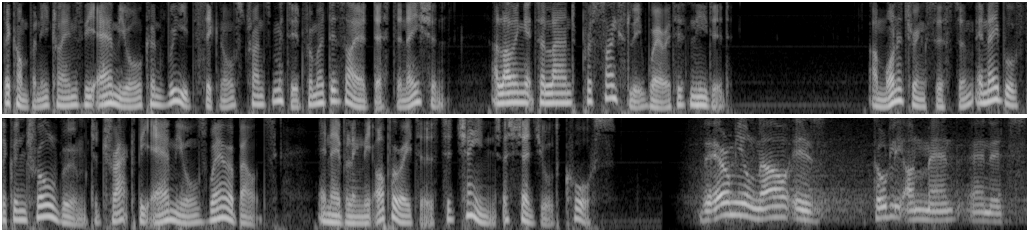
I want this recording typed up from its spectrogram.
The company claims the Air Mule can read signals transmitted from a desired destination, allowing it to land precisely where it is needed. A monitoring system enables the control room to track the Air Mule's whereabouts, enabling the operators to change a scheduled course. The Air Mule now is totally unmanned and it's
